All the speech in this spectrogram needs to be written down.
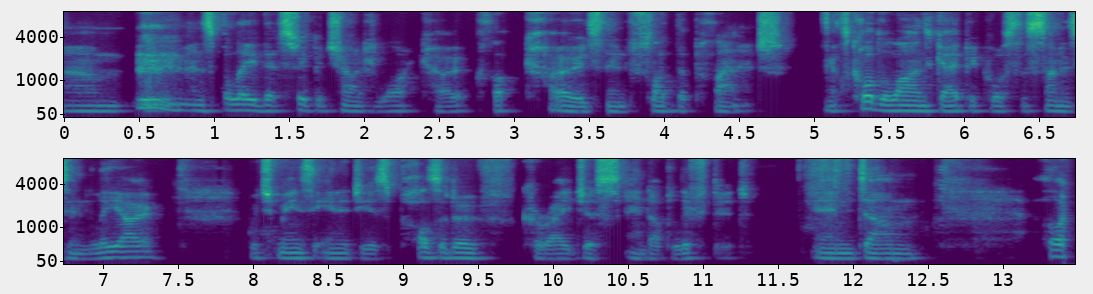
um, and it's believed that supercharged light co codes then flood the planet. It's called the Lion's Gate because the sun is in Leo, which means the energy is positive, courageous, and uplifted. And um, like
